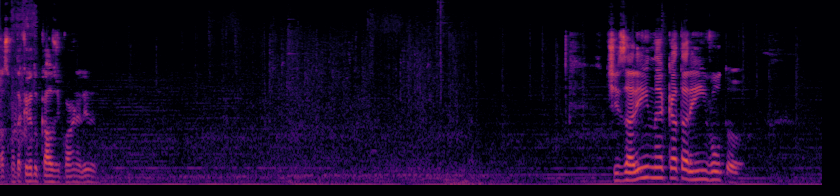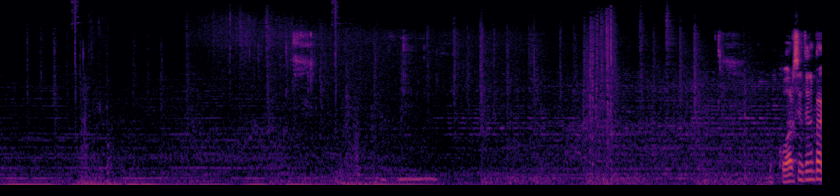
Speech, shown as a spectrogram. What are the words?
Nossa, quanto aquele do caos de corno ali, velho. Tizarina Catarim voltou. O Corsa entrando pra.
